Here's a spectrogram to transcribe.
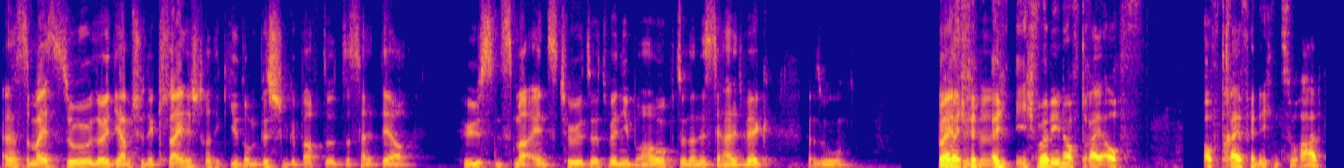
Also hast du meist so Leute, die haben schon eine kleine Strategie oder ein bisschen gebufft, dass halt der höchstens mal eins tötet, wenn überhaupt, und dann ist der halt weg. Also. Ich, find, wer- ich, ich würde ihn auf 3 auch, auf 3 fände ich ihn zu hart.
